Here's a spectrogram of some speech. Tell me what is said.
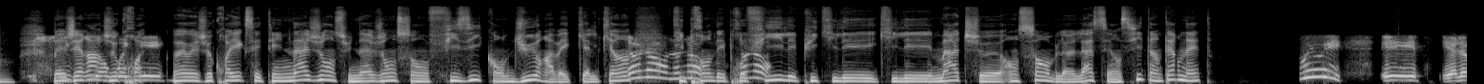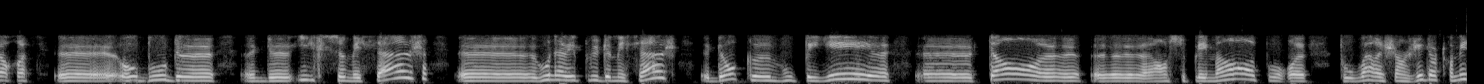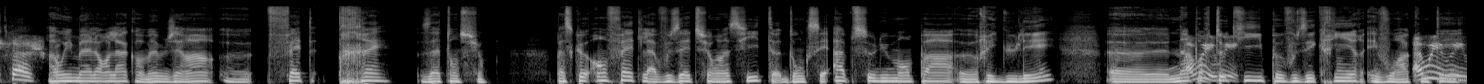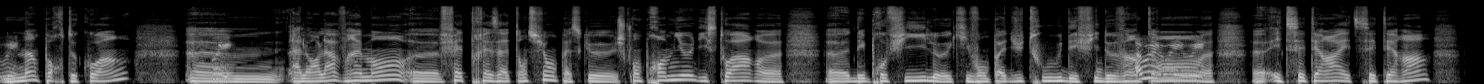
Mais Gérard, je, crois... ouais, ouais, je croyais que c'était une agence, une agence en physique, en dur, avec quelqu'un qui prend des profils et puis qui les, qui les match ensemble. Là, c'est un site internet. Oui, oui. Et, et alors, euh, au bout de, de X messages, euh, vous n'avez plus de messages, donc euh, vous payez euh, euh, tant en supplément pour pouvoir échanger d'autres messages. Ah oui, mais alors là, quand même, Gérard, faites très attention. Parce que en fait, là, vous êtes sur un site, donc c'est absolument pas euh, régulé. Euh, n'importe ah qui peut vous écrire et vous ah raconter n'importe quoi. Euh, alors là, vraiment, faites très attention parce que je comprends mieux l'histoire des profils qui vont pas du tout, des filles de 20 ah ans, etc., etc.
